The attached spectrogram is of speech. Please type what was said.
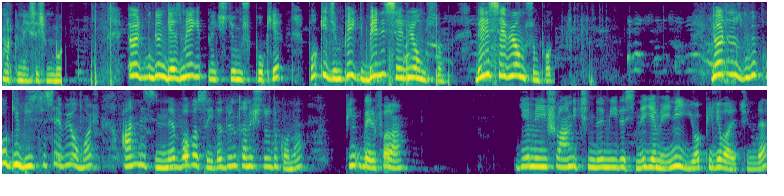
Bakın neyse şimdi bu. Evet bugün gezmeye gitmek istiyormuş Poki. Poki'cim peki beni seviyor musun? Beni seviyor musun Poki? Gördüğünüz gibi Poki bizi seviyormuş. Annesiyle babasıyla dün tanıştırdık onu. Pinkberry falan. Yemeği şu an içinde midesinde yemeğini yiyor. Pili var içinde.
